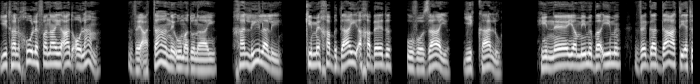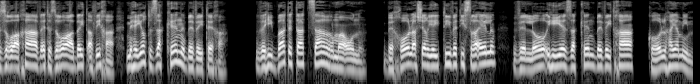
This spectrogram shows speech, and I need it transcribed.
יתהלכו לפני עד עולם. ועתה, נאום אדוני, חלילה לי, כי מכבדי אכבד, ובוזי יקלו. הנה ימים באים, וגדעתי את זרועך ואת זרוע בית אביך, מהיות זקן בביתך. והיבטת צר מעון, בכל אשר ייטיב את ישראל, ולא יהיה זקן בביתך כל הימים.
